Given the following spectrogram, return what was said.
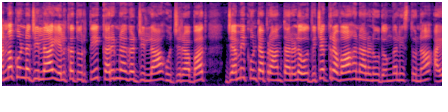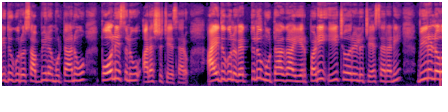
హన్మకొండ జిల్లా ఎల్కతుర్తి కరీంనగర్ జిల్లా హుజరాబాద్ జమ్మికుంట ప్రాంతాలలో ద్విచక్ర వాహనాలను దొంగలిస్తున్న ఐదుగురు సభ్యుల ముఠాను పోలీసులు అరెస్టు చేశారు. ఐదుగురు వ్యక్తులు ముఠాగా ఏర్పడి ఈ చోరీలు చేశారని వీరిలో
